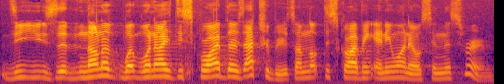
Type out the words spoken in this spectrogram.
none of, when I describe those attributes, I'm not describing anyone else in this room.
